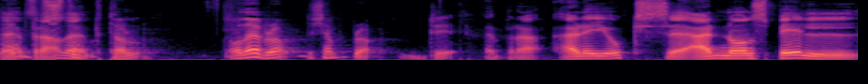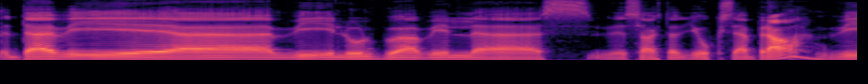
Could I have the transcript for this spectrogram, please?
Det er et bra, det. stort tall. Og det er bra. Det er kjempebra. Det er bra. Er det juks Er det noen spill der vi, eh, vi i Lolbua ville s- sagt at juks er bra? Vi,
